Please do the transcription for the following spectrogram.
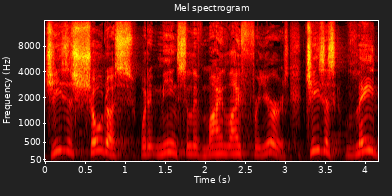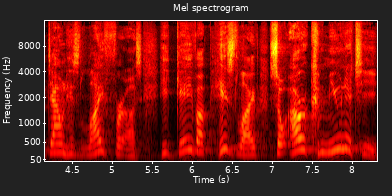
Jesus showed us what it means to live my life for yours. Jesus laid down his life for us. He gave up his life so our community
